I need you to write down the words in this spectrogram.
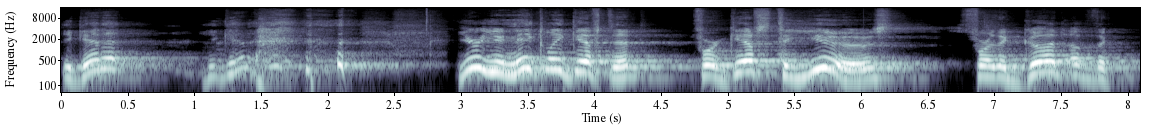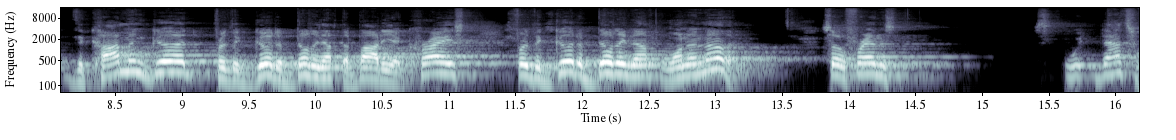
You get it? You get it? You're uniquely gifted for gifts to use for the good of the, the common good, for the good of building up the body of Christ, for the good of building up one another. So, friends, that's,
